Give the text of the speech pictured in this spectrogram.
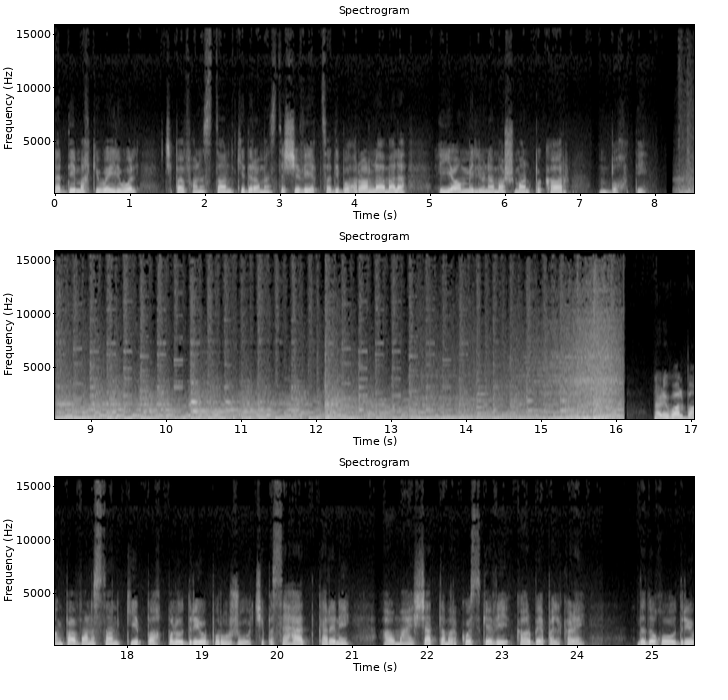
تر دې مخکې ویلي ول چې په افغانستان کې د رامنځته شوي اقتصادي بحران له امله یو میلیونه ماشومان په کار بوخت دي. نړیوال بانک په افغانستان کې په خپل دریو پروژو چې په صحت، کرنې او معیشت تمرکز کوي کار به پیل کړي. د دغو دریو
